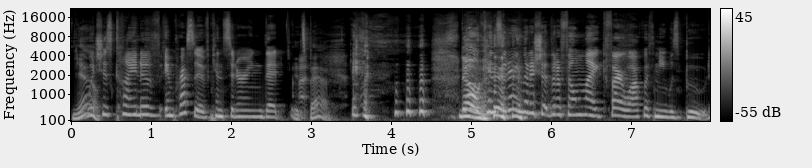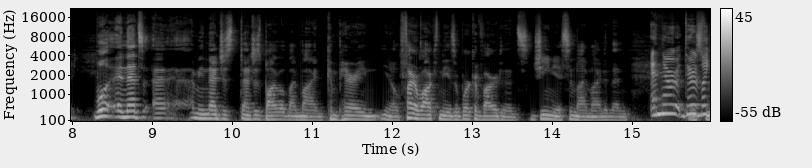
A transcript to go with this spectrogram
Yeah. which is kind of impressive considering that. It's I- bad. no, no, considering that a sh- that a film like Fire Walk with Me was booed. well, and that's. Uh, I mean, that just that just boggled my mind. Comparing, you know, Fire Walk with Me is a work of art and it's genius in my mind, and then And they're they're like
